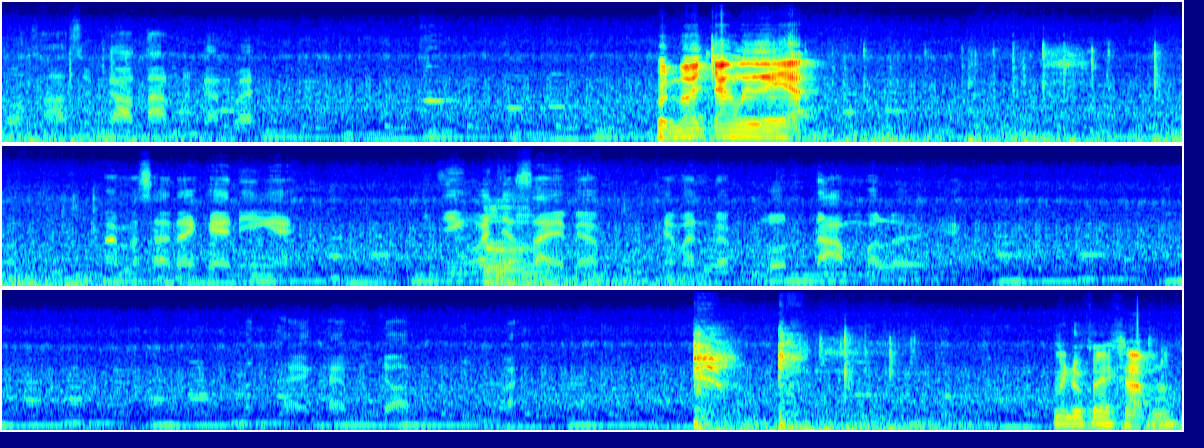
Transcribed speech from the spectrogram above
ตัวสามสิบเก้าตันเหมือนกันเว้ยผลน้อยจังเลยอะ ไม่มันใส่ได้แค่นี้ไง จริงๆว่าอ๋อจะใส่แบบให้มันแบบล้นดัมมาเลยไงรถไถใครมาจอดกินวะไม่รู้ใครขับเนาะ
